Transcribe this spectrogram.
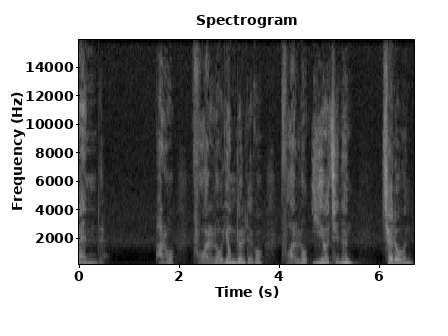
end 바로 부활로 연결되고 부활로 이어지는 새로운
